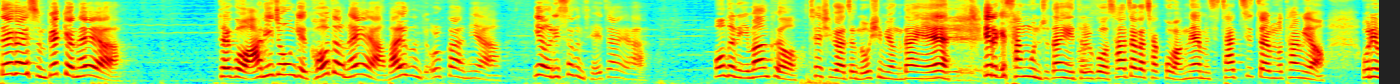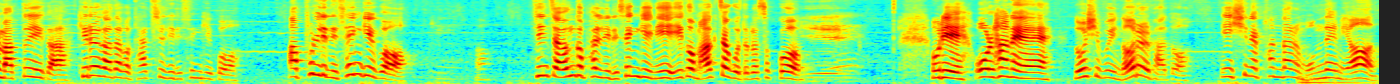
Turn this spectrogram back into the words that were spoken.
때가 있으면 뺏겨내야. 되고 아니 좋은 게 걷어내야 맑은 게 올 거 아니야. 이 어리석은 제자야. 오늘은 이만큼 최씨가정 노시명당에 이렇게 상문 주당이 들고 사자가 자꾸 왕래하면서 자칫 잘못하면 우리 막둥이가 길을 가다가 다칠 일이 생기고 아플 일이 생기고 어, 진짜 응급할 일이 생기니 이거 막자고 들었었고 예. 우리 올 한해 노시부인 너를 봐도 이 신의 판단을 못 내면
